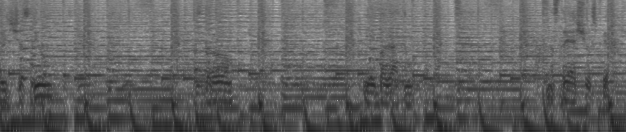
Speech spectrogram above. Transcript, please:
Быть счастливым, здоровым и богатым. Настоящий успех!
